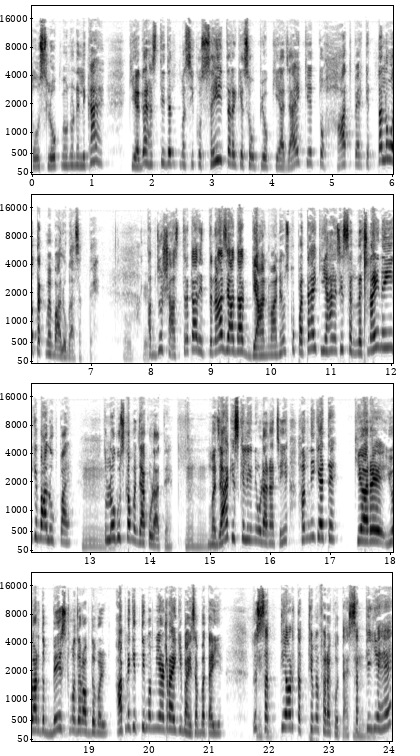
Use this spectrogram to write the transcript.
तो उस श्लोक में उन्होंने लिखा है कि अगर हस्तिदंत मसी को सही तरीके से उपयोग किया जाए कि तो हाथ पैर के तलवों तक में बाल उगा सकते हैं। Okay. अब जो शास्त्रकार इतना ज़्यादा ज्ञानवान है उसको पता है कि यहाँ ऐसी संरचना ही नहीं है कि बाल उग पाए। hmm. तो लोग उसका मज़ाक उड़ाते हैं। hmm. मज़ाक इसके लिए नहीं उड़ाना चाहिए। हम नहीं कहते कि अरे you are the best mother of the world आपने कितनी मम्मियाँ ट्राई की भाई साहब बताइए। तो सत्य और तथ्य में फ़र्क होता है। सत्य ये है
